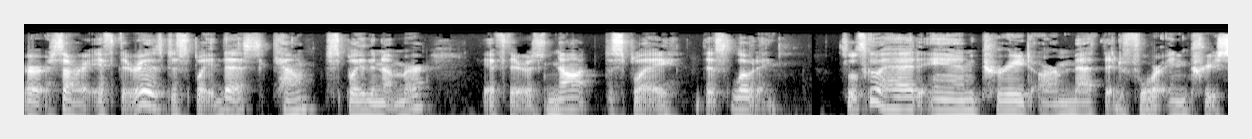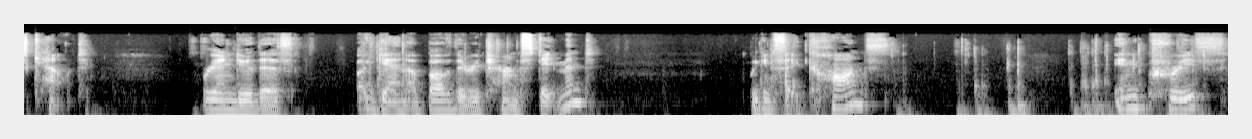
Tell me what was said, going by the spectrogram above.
or sorry, if there is, display this, count, display the number. If there is not, display this loading. So let's go ahead and create our method for increase count. We're going to do this again above the return statement. We can say const increase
